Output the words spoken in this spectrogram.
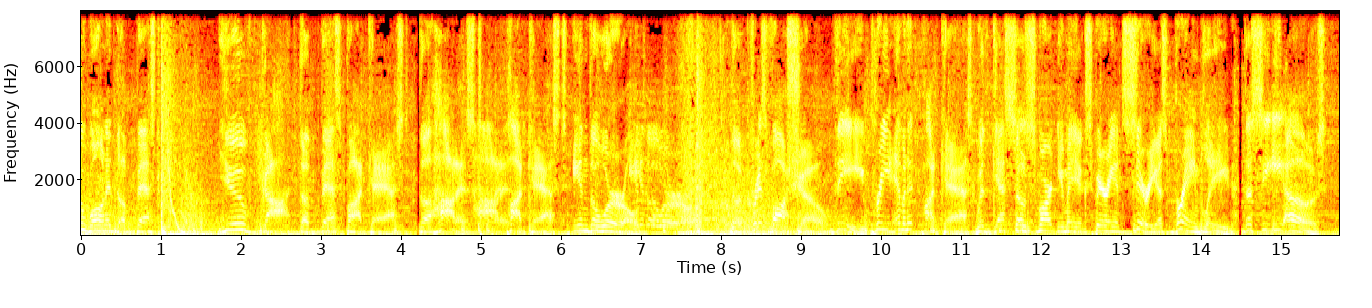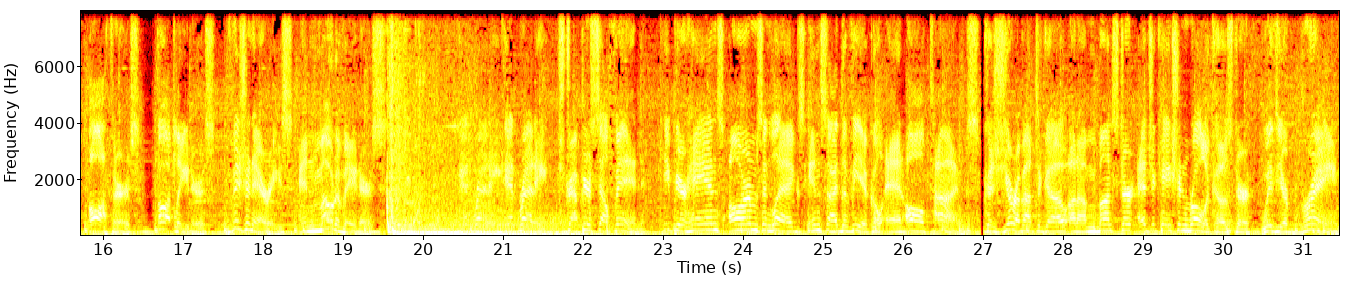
You wanted the best. You've got the best podcast, the hottest, hottest. podcast in the world. In the world. The Chris Voss Show, the preeminent podcast with guests so smart you may experience serious brain bleed. The CEOs, authors, thought leaders, visionaries, and motivators. Get ready, get ready. Strap yourself in. Keep your hands, arms, and legs inside the vehicle at all times, because you're about to go on a monster education roller coaster with your brain.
